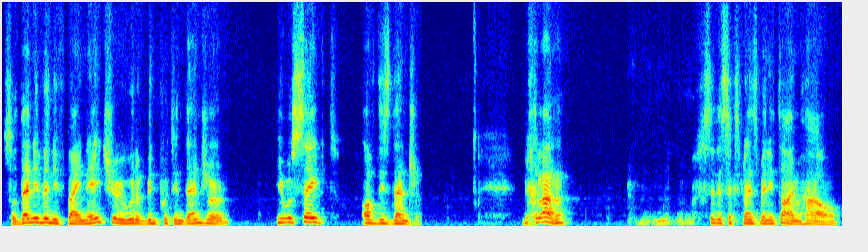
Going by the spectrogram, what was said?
So then, even if by nature he would have been put in danger, he was saved of this danger. Bichlal, Chassidus explains many times how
